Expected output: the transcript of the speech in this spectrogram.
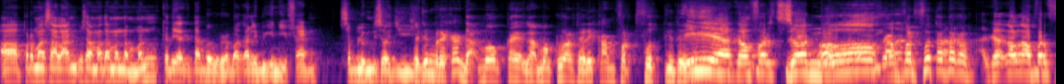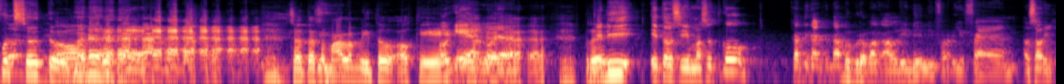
uh, permasalahanku sama teman-teman ketika kita beberapa kali bikin event sebelum disoji. Jadi mereka nggak mau kayak nggak mau keluar dari comfort food gitu ya? Iya, comfort zone. Oh, Comfort food atau Agak kalau comfort food soto. Oh. soto semalam itu oke. Oke, aku ya. Terus? Jadi itu sih maksudku ketika kita beberapa kali deliver event, oh, sorry,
